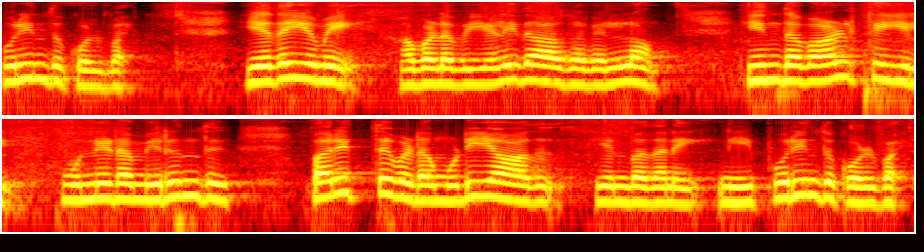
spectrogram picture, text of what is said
புரிந்து கொள்வாய். எதையுமே அவ்வளவு எளிதாகவெல்லாம் இந்த வாழ்க்கையில் உன்னிடமிருந்து பறித்துவிட முடியாது என்பதனை நீ புரிந்து கொள்வாய்.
